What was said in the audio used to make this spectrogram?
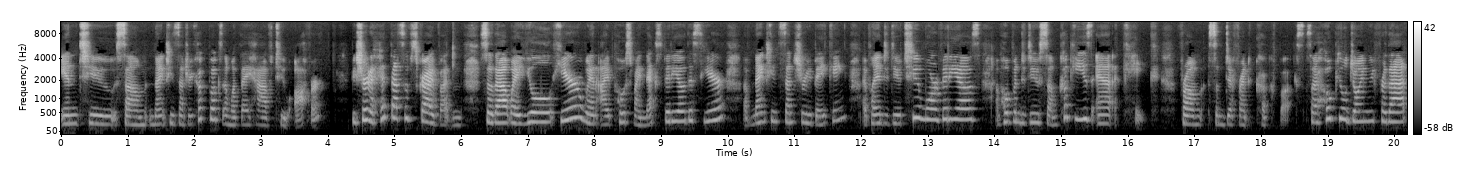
into some 19th century cookbooks and what they have to offer be sure to hit that subscribe button so that way you'll hear when I post my next video this year of 19th century baking. I plan to do two more videos. I'm hoping to do some cookies and a cake from some different cookbooks. So I hope you'll join me for that.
